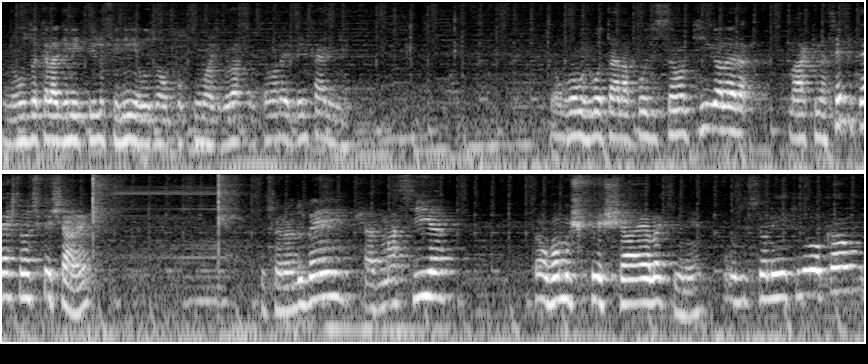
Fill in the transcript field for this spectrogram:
Eu não uso aquela de nitrilo fininha, eu uso uma um pouquinho mais grossa, então ela é bem carinha. Então vamos botar na posição aqui, galera máquina sempre testa antes de fechar, né? Funcionando bem, chave macia. Então vamos fechar ela aqui, né? Posicionei aqui no local.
